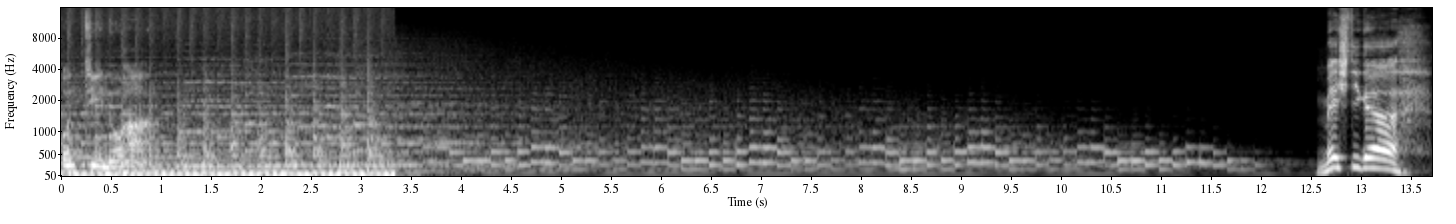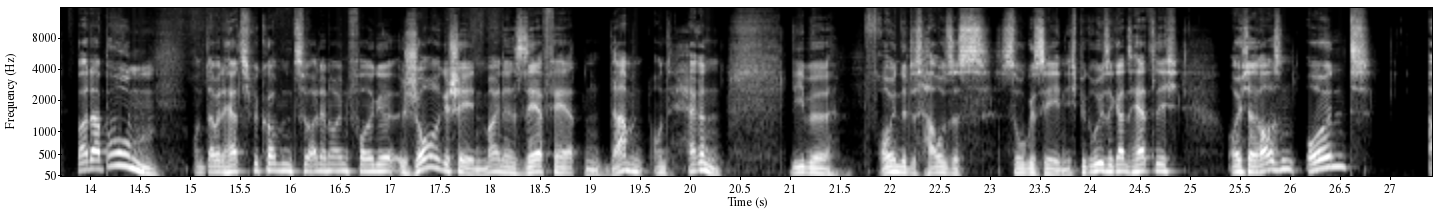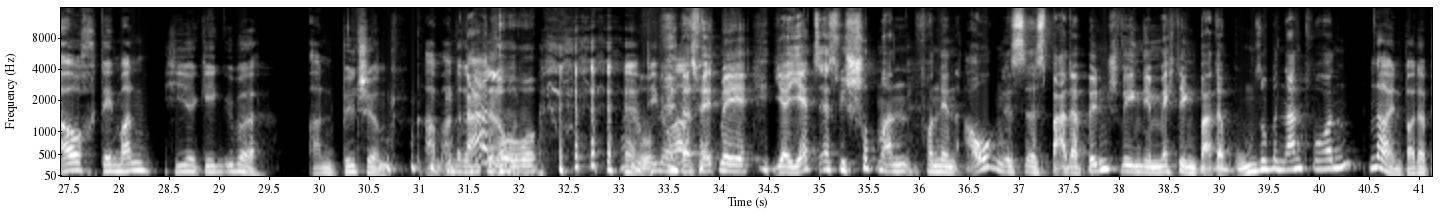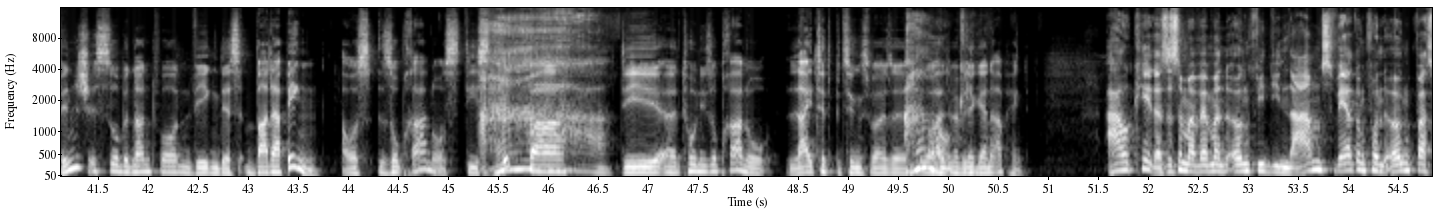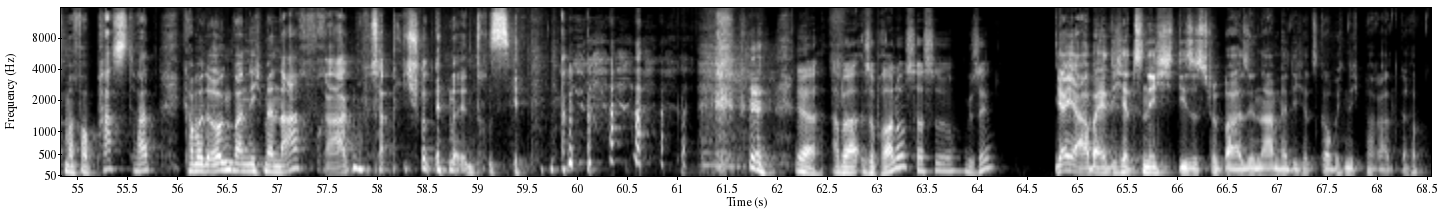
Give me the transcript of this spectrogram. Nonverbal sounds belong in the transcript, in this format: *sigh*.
und Tino Hahn. Mächtiger Badaboom! Und damit herzlich willkommen zu einer neuen Folge Genregeschehen, meine sehr verehrten Damen und Herren, liebe Freunde des Hauses, so gesehen. Ich begrüße ganz herzlich euch da draußen und auch den Mann hier gegenüber an Bildschirm am anderen *laughs* Hallo. *laughs* Hallo. das fällt mir ja jetzt erst wie Schuppen an von den Augen. Ist das Bada Binge wegen dem mächtigen Bada Boom so benannt worden? Nein, Bada Binge ist so benannt worden wegen des Bada Bing aus Sopranos, die Stripbar, ah. die äh, Tony Soprano leitet, beziehungsweise ah, nur halt okay. immer wieder gerne abhängt. Ah, okay. Das ist immer, wenn man irgendwie die Namenswertung von irgendwas mal verpasst hat, kann man irgendwann nicht mehr nachfragen. Das hat mich schon immer interessiert. *laughs* ja, aber Sopranos hast du gesehen? Ja, ja, aber hätte ich jetzt nicht, dieses Stripper, also den Namen hätte ich jetzt, glaube ich, nicht parat gehabt.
